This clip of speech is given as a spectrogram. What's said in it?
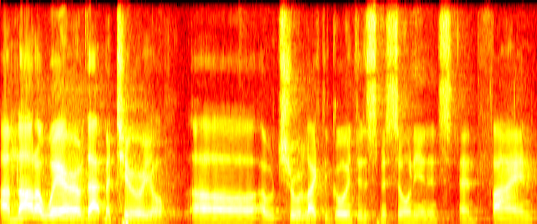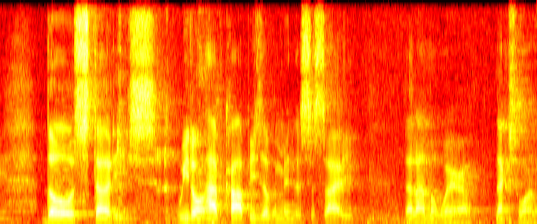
I'm not aware of that material. Uh, I would sure like to go into the Smithsonian and, and find those studies. We don't have copies of them in the society that I'm aware of. Next one.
